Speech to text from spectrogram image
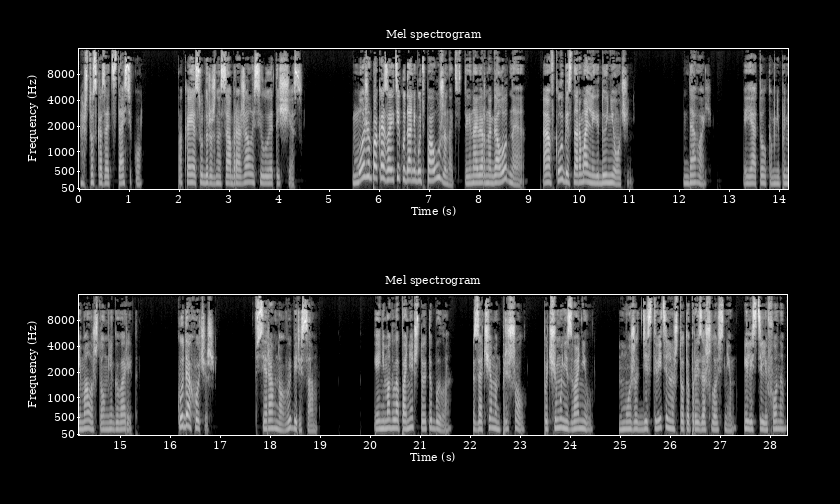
А что сказать Стасику? Пока я судорожно соображала, силуэт исчез. «Можем пока зайти куда-нибудь поужинать. Ты, наверное, голодная, а в клубе с нормальной едой не очень». «Давай». Я толком не понимала, что он мне говорит. «Куда хочешь?» «Все равно, выбери сам». Я не могла понять, что это было. Зачем он пришел? Почему не звонил? Может, действительно что-то произошло с ним? Или с телефоном?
